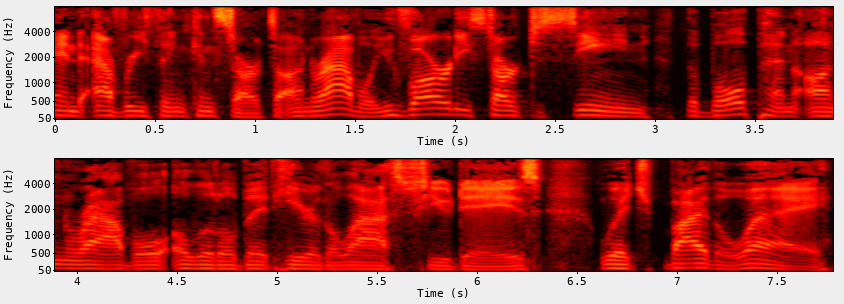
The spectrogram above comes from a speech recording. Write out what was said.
And everything can start to unravel. You've already started to seen the bullpen unravel a little bit here the last few days, which, by the way,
